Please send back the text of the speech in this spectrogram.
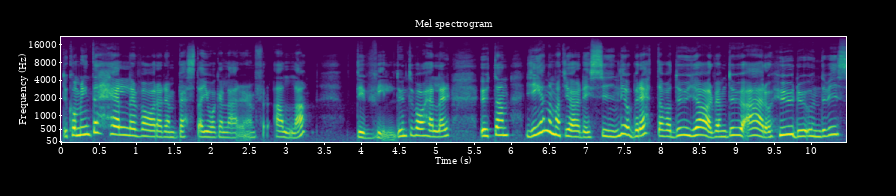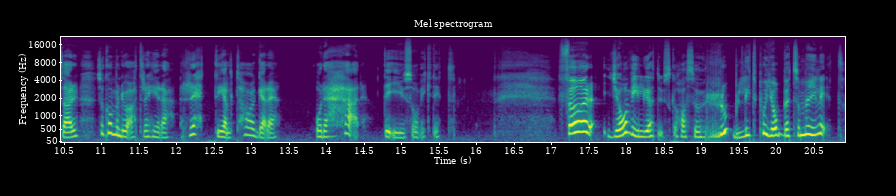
Du kommer inte heller vara den bästa yogaläraren för alla. Det vill du inte vara heller. Utan genom att göra dig synlig och berätta vad du gör, vem du är och hur du undervisar så kommer du att attrahera rätt deltagare. Och det här, det är ju så viktigt. För jag vill ju att du ska ha så roligt på jobbet som möjligt.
